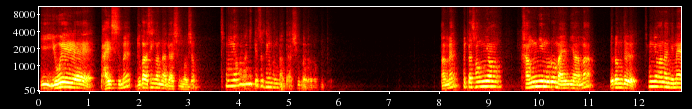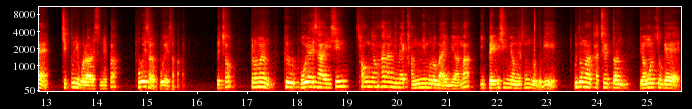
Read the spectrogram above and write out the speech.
이 요엘의 말씀을 누가 생각나게 하신 거죠? 성령 하나님께서 생각나게 하신 거예요, 여러분들. 아멘. 그러니까 성령 강림으로 말미암아 여러분들 성령 하나님의 직분이 뭐라 그랬습니까? 보혜사요, 보혜사. 그렇죠? 그러면 그 보혜사이신 성령 하나님의 강림으로 말미암아 이 120명의 성도들이 그동안 갇혀있던 영혼 속에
